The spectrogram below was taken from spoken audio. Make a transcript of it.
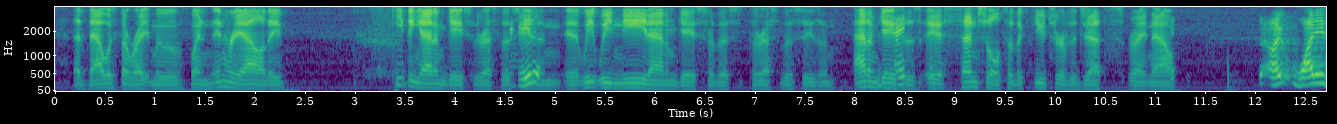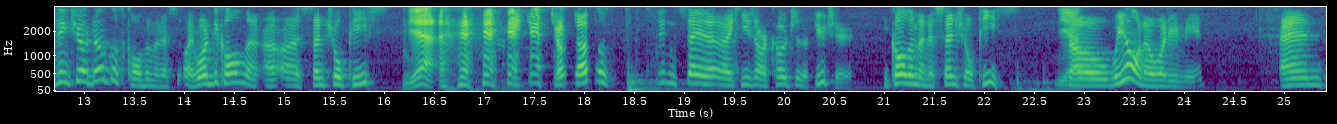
that that was the right move when in reality keeping Adam Gase for the rest of the season it, we, we need Adam Gase for this the rest of the season. Adam Gase is essential to the future of the Jets right now. I, why do you think Joe Douglas called him an like what did he call him a, a essential piece? Yeah. Joe Douglas didn't say that like he's our coach of the future. He called him an essential piece. yeah. So we all know what he means. And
